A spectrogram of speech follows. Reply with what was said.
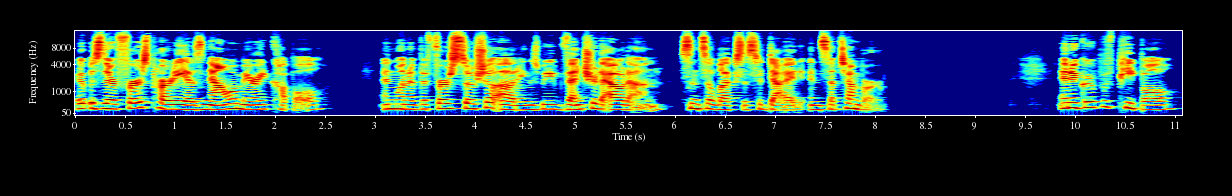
It was their first party as now a married couple, and one of the first social outings we'd ventured out on since Alexis had died in September. In a group of people,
